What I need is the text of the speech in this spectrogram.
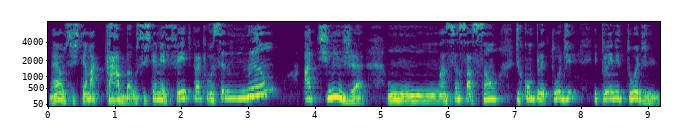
né? o sistema acaba, o sistema é feito para que você não atinja um, uma sensação de completude e plenitude.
